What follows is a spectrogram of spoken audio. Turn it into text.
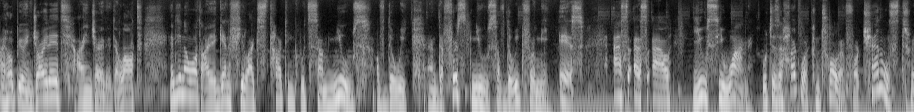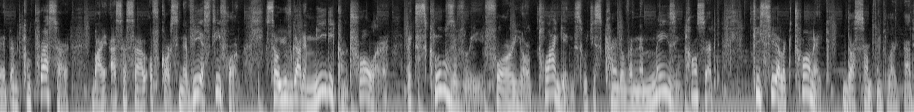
I hope you enjoyed it. I enjoyed it a lot. And you know what? I again feel like starting with some news of the week. And the first news of the week for me is SSL UC1, which is a hardware controller for channel strip and compressor by SSL, of course, in a VST form. So you've got a MIDI controller exclusively for your plugins, which is kind of an amazing concept. TC Electronic does something like that.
